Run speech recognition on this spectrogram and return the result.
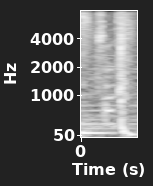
It's just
